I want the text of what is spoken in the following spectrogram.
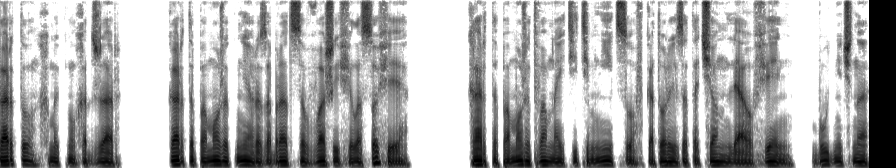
«Карту?» — хмыкнул Хаджар. «Карта поможет мне разобраться в вашей философии?» «Карта поможет вам найти темницу, в которой заточен Ляо Фень», буднично,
